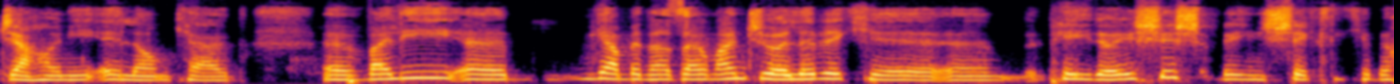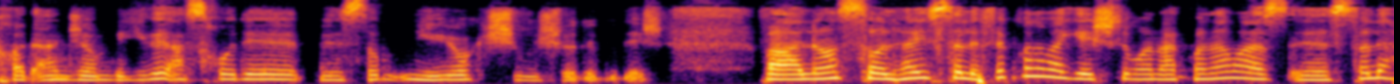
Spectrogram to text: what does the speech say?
جهانی اعلام کرد. ولی میگم به نظر من جالبه که پیدایشش به این شکلی که بخواد انجام بگیره از خود به نیویورک شروع شده بودش. و الان سالهای سال فکر کنم اگه اشتباه نکنم از سال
